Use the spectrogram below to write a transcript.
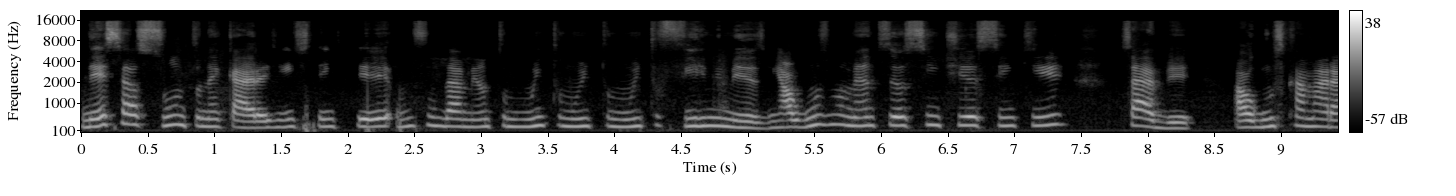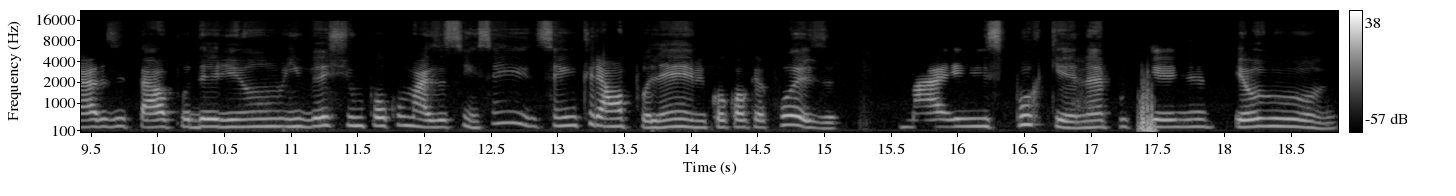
nesse assunto, né, cara, a gente tem que ter um fundamento muito, muito, muito firme mesmo. Em alguns momentos eu senti assim que sabe? Alguns camaradas e tal poderiam investir um pouco mais, assim, sem, sem criar uma polêmica ou qualquer coisa. Mas por quê, né? Porque eu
